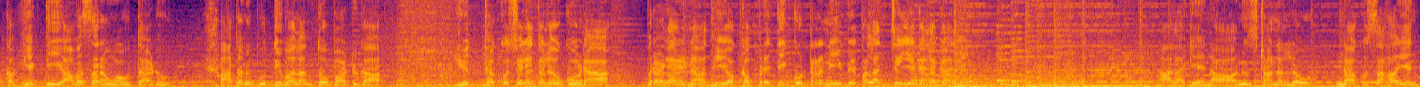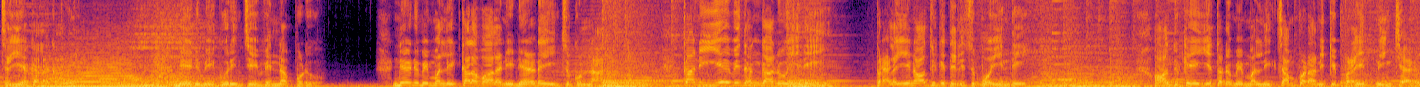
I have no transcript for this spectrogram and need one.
ఒక వ్యక్తి అవసరం అవుతాడు. అతను బుద్ధిబలంతో పాటుగా యుద్ధ కుశలతలో కూడా ప్రళయనాథి యొక్క ప్రతి కుట్రని విఫలం చెయ్యగలగాలి అలాగే నా అనుష్ఠానంలో నాకు సహాయం చెయ్యగలగాలి. నేను మీ గురించి విన్నప్పుడు నేను మిమ్మల్ని కలవాలని నిర్ణయించుకున్నాను. కానీ ఏ విధంగానూ ఇది ప్రళయనాథుకి తెలిసిపోయింది. అందుకే ఇతను మిమ్మల్ని చంపడానికి ప్రయత్నించాడు.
